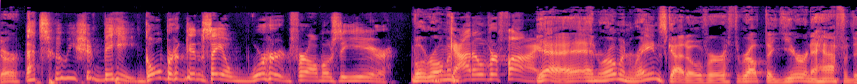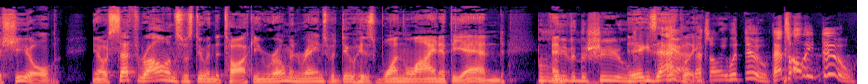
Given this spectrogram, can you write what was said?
Sure. that's who he should be goldberg didn't say a word for almost a year Well, Roman got over fine Yeah, and Roman Reigns got over throughout the year and a half of the Shield. You know, Seth Rollins was doing the talking. Roman Reigns would do his one line at the end. believe in the shield Exactly. yeah, that's all he would do that's all he'd do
